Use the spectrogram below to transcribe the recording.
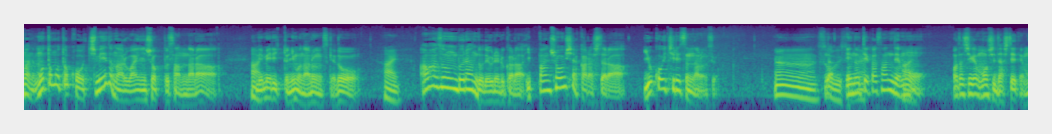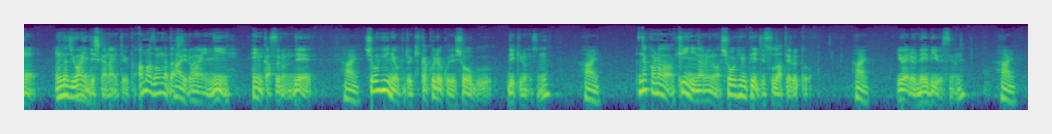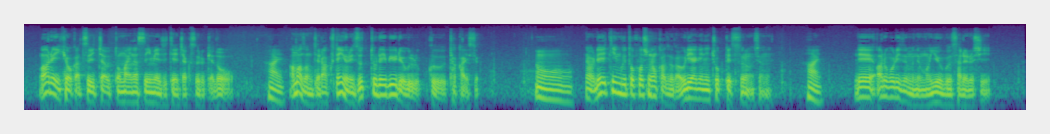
まあねもともとこう知名度のあるワインショップさんならはい。デメリットにもなるんですけど、はい。アマゾンブランドで売れるから一般消費者からしたら横一列になるんですよ。うんそうですよね。N テカさんでも、はい。私がもし出してても同じワインでしかないというかアマゾンが出してるワインに変化するんで、はい。商品力と企画力で勝負できるんですよね。はい。だからキーになるのは商品ページ育てると。はい。いわゆるレビューですよね。はい。悪い評価ついちゃうとマイナスイメージ定着するけどはい。アマゾンって楽天よりずっとレビュー力高いですよ。おおだからレーティングと星の数が売り上げに直結するんですよね。はい。でアルゴリズムでも優遇されるし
